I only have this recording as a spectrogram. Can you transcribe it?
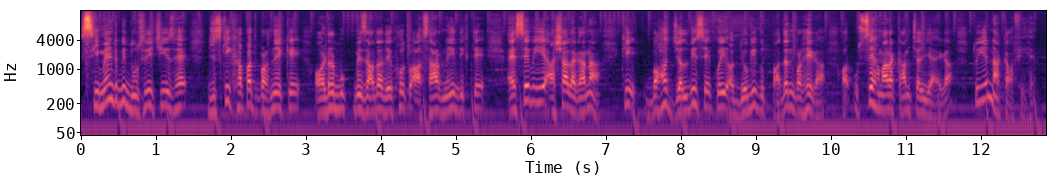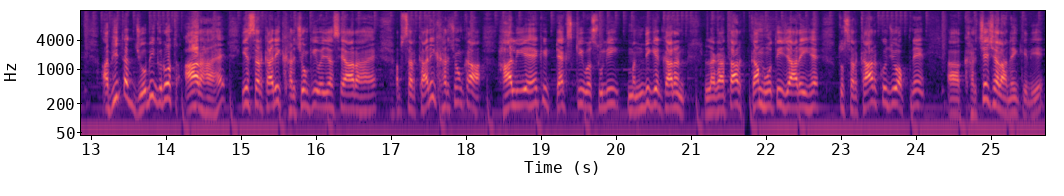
सीमेंट भी दूसरी चीज़ है, जिसकी खपत बढ़ने के ऑर्डर बुक में ज़्यादा देखो तो आसार नहीं दिखते। ऐसे में ये आशा लगाना कि बहुत जल्दी से कोई औद्योगिक उत्पादन बढ़ेगा और उससे हमारा काम चल जाएगा तो ये नाकाफ़ी है। अभी तक जो भी ग्रोथ आ रहा है, ये सरकारी खर्चों की वजह से आ रहा है। अब सरकारी खर्चों का हाल ये है कि टैक्स की वसूली मंदी के कारण लगातार कम होती जा रही है तो सरकार को जो अपने खर्चे चलाने के लिए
